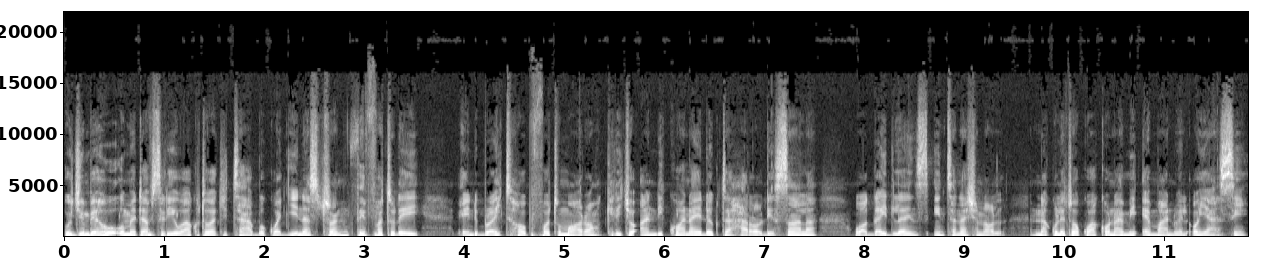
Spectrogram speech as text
ujumbe huu umetafsiriwa kutoka kitabu kwa jina strength for today and bright hope for tomorrow kilichoandikwa naye dr harold sala wa guidelines international na kuletwa kwako nami emmanuel oyasi.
